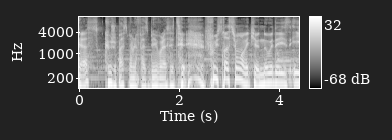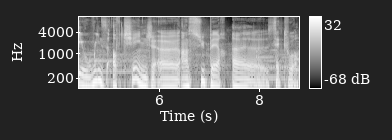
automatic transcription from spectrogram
Efficace que je passe même la phase B. Voilà, c'était Frustration avec Nowadays et Winds of Change, euh, un super euh, set tour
